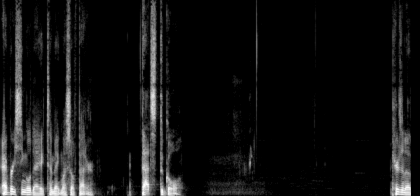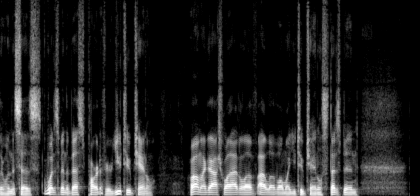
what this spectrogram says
every single day to make myself better? That's the goal. Here's another one that says, "What has been the best part of your YouTube channel?" Oh my gosh! Well, I love I love all my YouTube channels. That has been.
